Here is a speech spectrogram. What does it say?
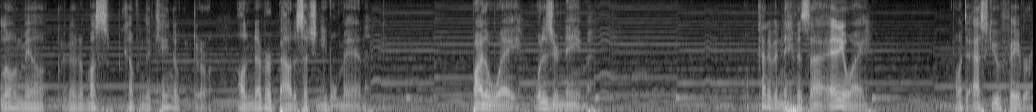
lone male Gerudo must come from the king of Gerudo. I'll never bow to such an evil man. By the way, what is your name? What kind of a name is that? Anyway, I want to ask you a favor.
